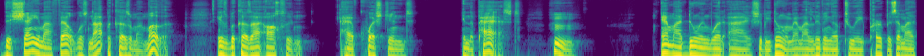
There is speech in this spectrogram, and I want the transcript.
the shame I felt was not because of my mother. It was because I often have questioned in the past, hmm, am I doing what I should be doing? Am I living up to a purpose? Am I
